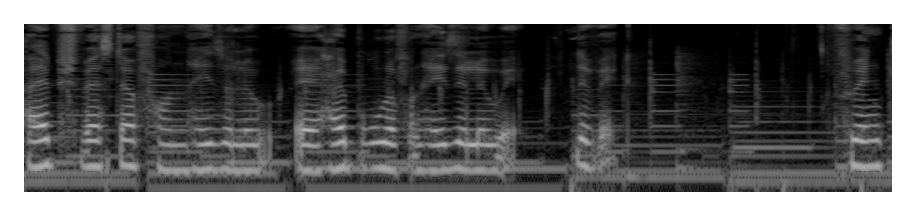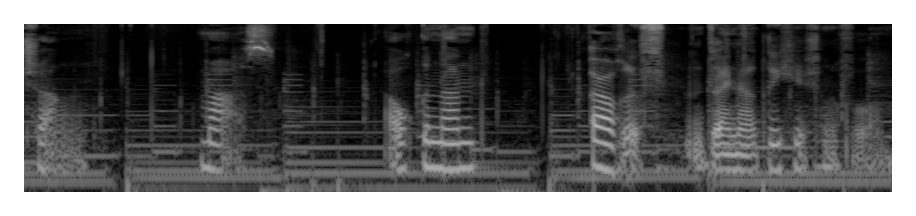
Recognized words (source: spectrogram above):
Halbschwester von Hazel, äh, Halbbruder von Hazel Levesque. Frank Chang, Mars, auch genannt Ares in seiner griechischen Form.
